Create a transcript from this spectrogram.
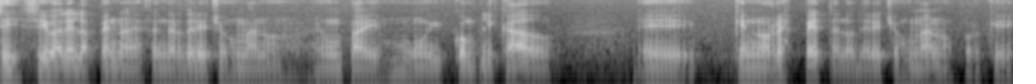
Sí, sí vale la pena defender derechos humanos en un país muy complicado eh, que no respeta los derechos humanos porque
